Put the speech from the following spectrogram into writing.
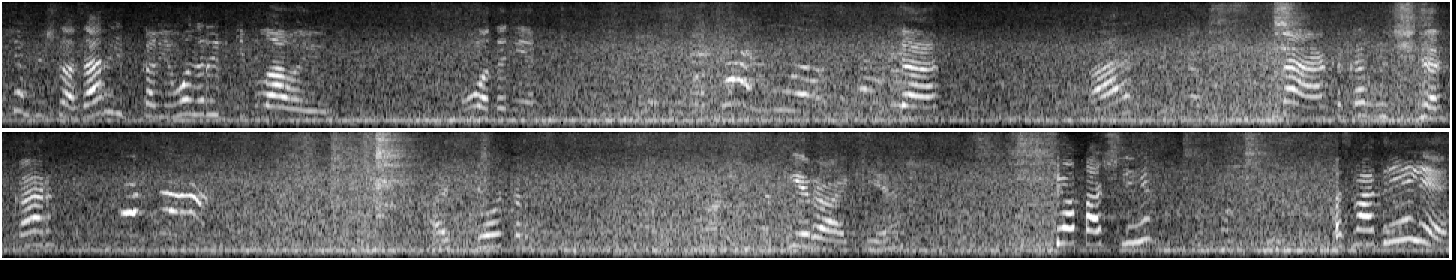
зачем пришла? За рыбками. Вон рыбки плавают. Вот они. Да. А? Да, как обычно. Карп. Осетр. И раки. Все, пошли? Посмотрели?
